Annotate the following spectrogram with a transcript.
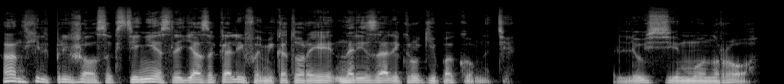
Анхель прижался к стене, следя за калифами, которые нарезали круги по комнате. Люси Монро,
